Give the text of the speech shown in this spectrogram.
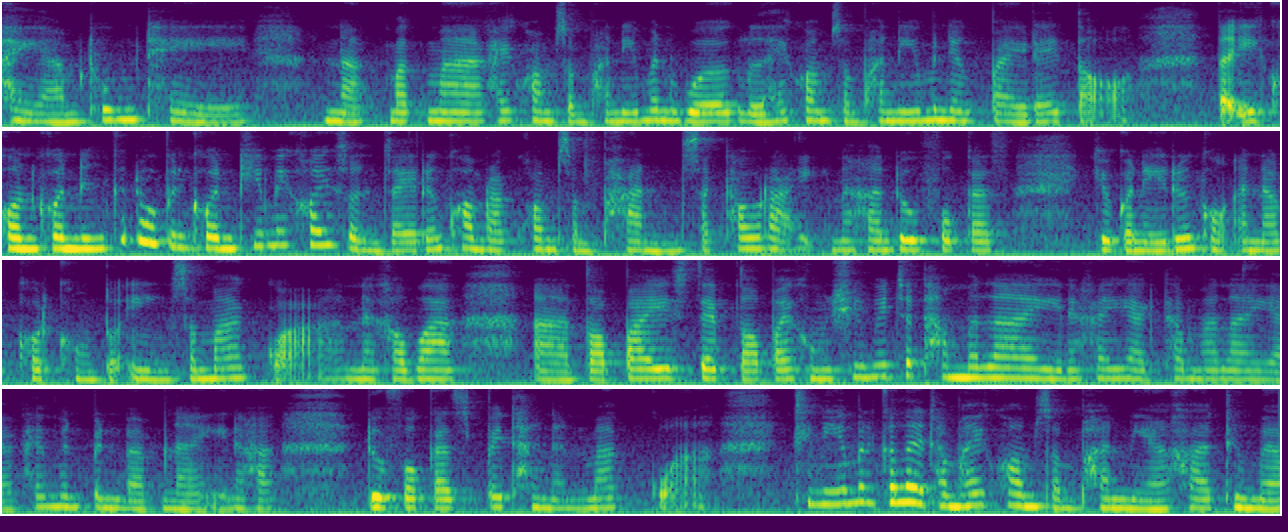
พยายามทุ่มเทหนักมาก ๆ ให้ความสัมพันธ์นี้มันเวิร์กหรือให้ความสัมพันธ์นี้มันยังไปได้ต่อ แต่อีกคนคนหนึงก็ดูเป็นคนที่ไม่ค่อยสนใจเรื่องความรักความสัมพันธ์สักเท่าไหร่นะคะ ดูโฟกัสเกี่ยวกับในเรื่องของอนาคตของตัวเองซะมากกว่านะคะว่าอ่าต่อไปสเต็ปต่อไปของชีวิตจะทำอะไรนะคะ อยากทำอะไรอยากให้มันเป็นแบบไหนนะคะ ดูโฟกัสไปทางนั้นมากกว่า ทีนี้มันก็เลยทำให้ความสัมพันธ์เนี้ยค่ะ ถึงแม้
